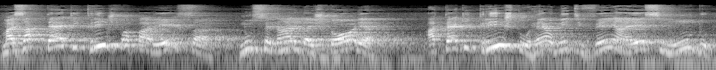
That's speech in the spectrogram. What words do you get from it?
Mas até que Cristo apareça no cenário da história, até que Cristo realmente venha a esse mundo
